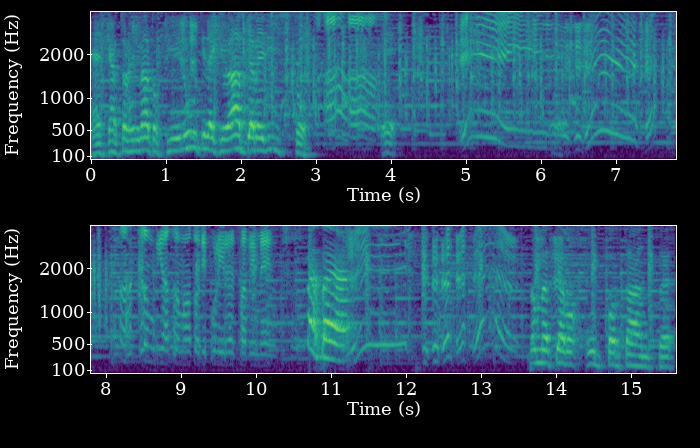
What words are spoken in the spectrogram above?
È il cartone animato più inutile che io abbia mai visto. Ah, E- ha cambiato modo di pulire il pavimento. Vabbè, non mettiamo importanze.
